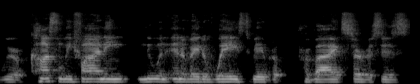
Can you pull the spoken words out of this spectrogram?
we're constantly finding new and innovative ways to be able to provide services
